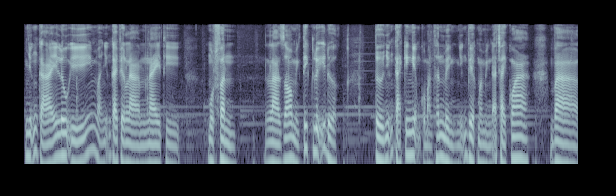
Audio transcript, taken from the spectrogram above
những cái lưu ý mà những cái việc làm này thì một phần là do mình tích lũy được từ những cái kinh nghiệm của bản thân mình, những việc mà mình đã trải qua. Và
